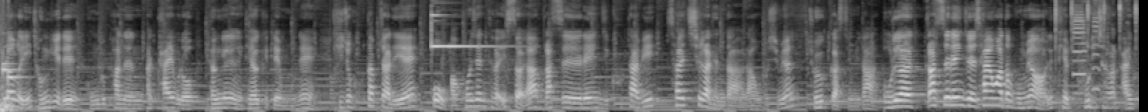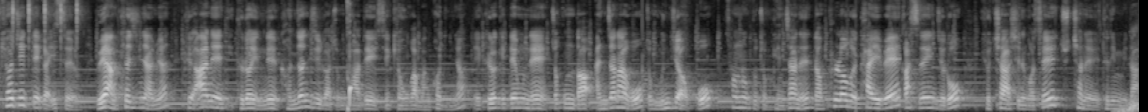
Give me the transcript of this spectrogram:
플러그인 전기를 공급하는 타입으로 변경이 되었기 때문에 기존 쿡탑 자리에 꼭 어, 콘센트가 있어야 가스레인지 쿡탑이 설치가 된다라고 보시면 좋을 것 같습니다. 우리가 가스레인지를 사용하다 보면 이렇게 불이 잘 안 켜질 때가 있어요. 왜 안 켜지냐면 그 안에 들어있는 건전지가 좀 다 되어 있을 경우가 많거든요. 예, 그렇기 때문에 조금 더 안전하고 좀 문제 없고 성능도 좀 괜찮은 그런 플러그 타입의 가스레인지로 교체하시는 것을 추천을 드립니다.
